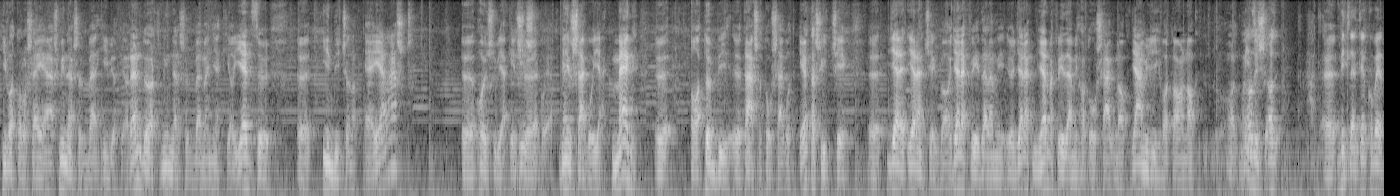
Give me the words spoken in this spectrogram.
hivatalos eljárás, minden esetben hívja ki a rendőrt, minden esetben menjen ki a jegyző, indítsanak eljárást, hogy is hívják, és Bírságolják meg. meg, a többi ö, társhatóságot értesítsék, jelentsék be a gyerekvédelmi, gyerek, gyermekvédelmi hatóságnak, gyámügyi hivatalnak, az, az is, az, hát, Mit lehet be...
